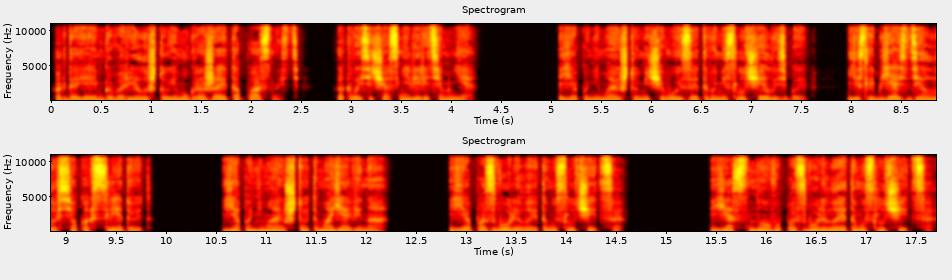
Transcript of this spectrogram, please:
когда я им говорила, что им угрожает опасность, как вы сейчас не верите мне. Я понимаю, что ничего из этого не случилось бы, если б я сделала все как следует. Я понимаю, что это моя вина. Я позволила этому случиться. Я снова позволила этому случиться.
